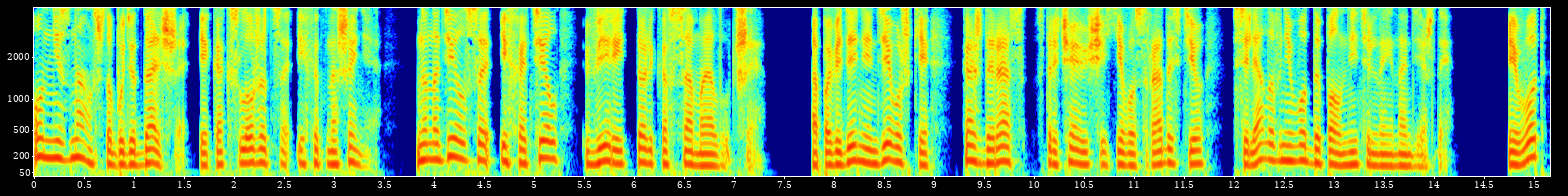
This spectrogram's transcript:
Он не знал, что будет дальше и как сложатся их отношения, но надеялся и хотел верить только в самое лучшее. А поведение девушки, каждый раз встречающей его с радостью, вселяло в него дополнительные надежды. И вот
